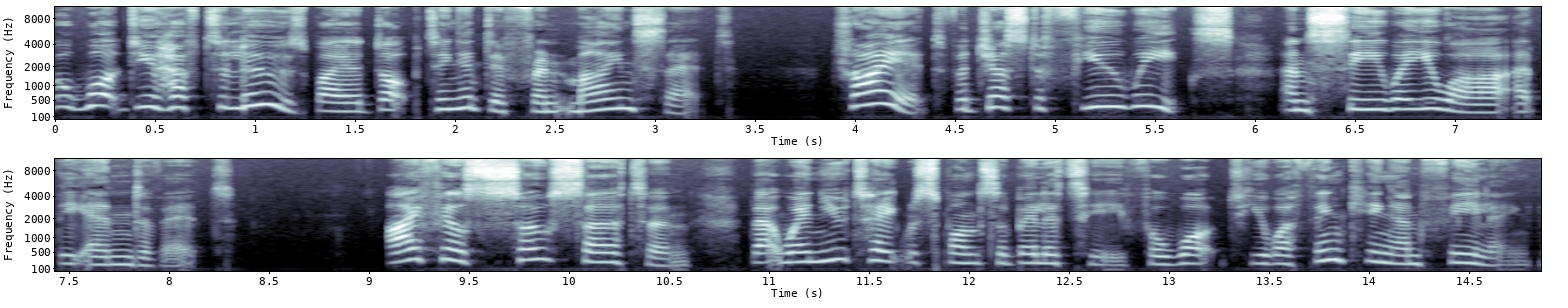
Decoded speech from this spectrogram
But what do you have to lose by adopting a different mindset? Try it for just a few weeks and see where you are at the end of it. I feel so certain that when you take responsibility for what you are thinking and feeling,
